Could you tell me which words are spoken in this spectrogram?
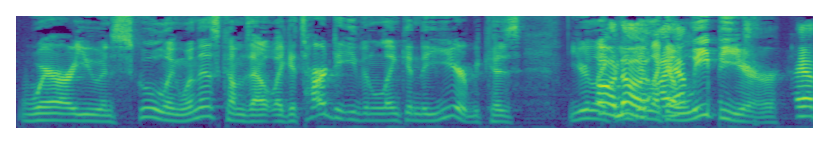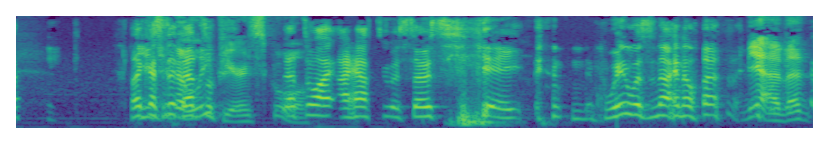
where are you in schooling when this comes out? Like, it's hard to even link in the year because you're like, Oh, no, you did like I a have- leap year. I have. Like You I said, that's leap year in school. That's why I have to associate. when was 9/11? Yeah, that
